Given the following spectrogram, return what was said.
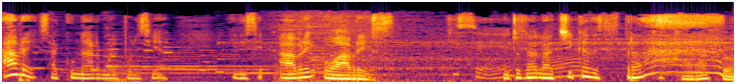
abre, saca un arma al policía y dice, abre o abres. ¿Qué es Entonces la, chica desesperada Carajo.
